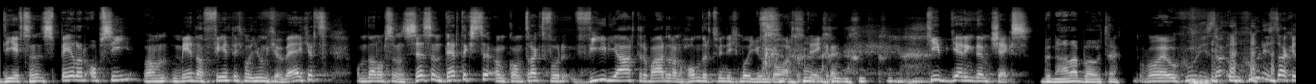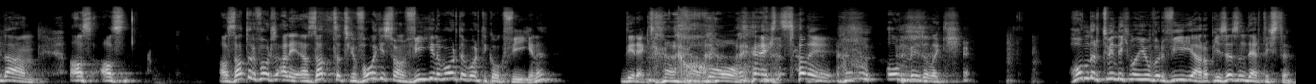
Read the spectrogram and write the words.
Die heeft zijn speleroptie van meer dan 40 miljoen geweigerd. Om dan op zijn 36e een contract voor vier jaar ter waarde van 120 miljoen dollar te tekenen. Keep getting them checks. Bananaboot, hè. Wow, hoe, goed is dat, hoe goed is dat gedaan? Als, als, als, dat ervoor, allee, als dat het gevolg is van vegan worden, word ik ook vegan. Hè? Direct. Oh, echt, allee, onmiddellijk. 120 miljoen voor vier jaar op je 36e.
